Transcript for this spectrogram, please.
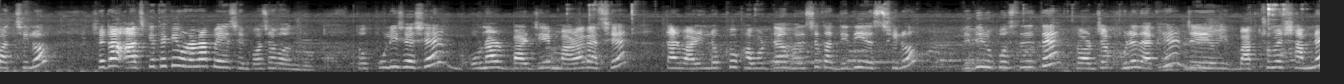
পাচ্ছিল। সেটা আজকে থেকেই ওনারা পেয়েছেন পচা গন্ধ। তো পুলিশ এসে ওনার বাড়ি যে মারা গেছে তার বাড়ির লোককেও খবর দেওয়া হয়েছে তার দিদি এসেছিল। দিদির উপস্থিতিতে দরজা খুলে দেখে যে ওই বাথরুমের সামনে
